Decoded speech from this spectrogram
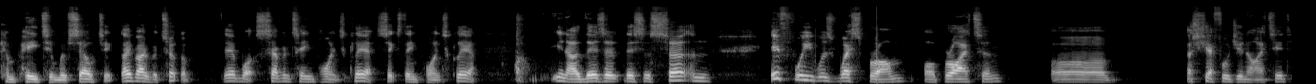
competing with Celtic." They've overtook them. They're what 17 points clear, 16 points clear. You know, there's a there's a certain. If we was West Brom or Brighton or a Sheffield United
